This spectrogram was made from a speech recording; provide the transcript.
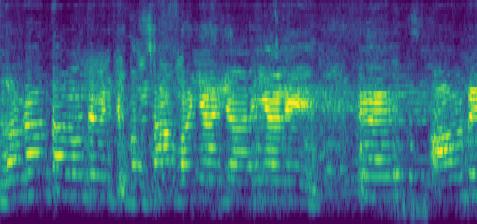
ਲਗਾਤਾਰ ਉਹਦੇ ਵਿੱਚ ਬੱਸਾਂ ਪਾਈਆਂ ਜਾ ਰਹੀਆਂ ਨੇ ਤੇ ਆਪਦੇ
